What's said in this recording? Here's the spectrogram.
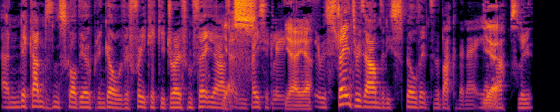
and Nick Anderton scored the opening goal with a free kick he drove from thirty yards, yes. and basically, yeah, yeah, it was straight into his arms, and he spilled it into the back of the net. He yeah, absolute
